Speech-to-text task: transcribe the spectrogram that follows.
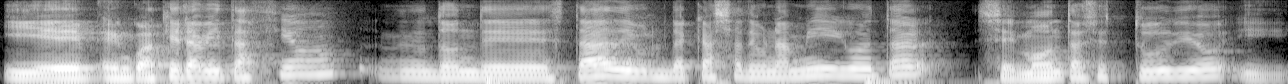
Y eh, en cualquier habitación donde está, de, casa de un amigo y tal, se monta su estudio y,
